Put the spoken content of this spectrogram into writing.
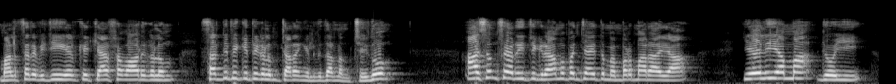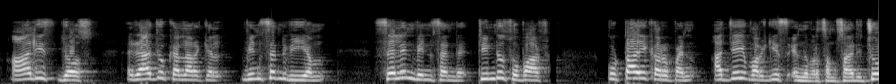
മത്സര വിജയികൾക്ക് ക്യാഷ് അവാർഡുകളും സർട്ടിഫിക്കറ്റുകളും ചടങ്ങിൽ വിതരണം ചെയ്തു. ആശംസ അറിയിച്ച് ഗ്രാമപഞ്ചായത്ത് മെമ്പർമാരായ Eliyamma Joy Alice Jose Raju Kallarakkal Vincent V M Celine Vincent Tindu Subhash Kuttayi Karuppan Ajay Varghese എന്നിവർ സംസാരിച്ചു.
